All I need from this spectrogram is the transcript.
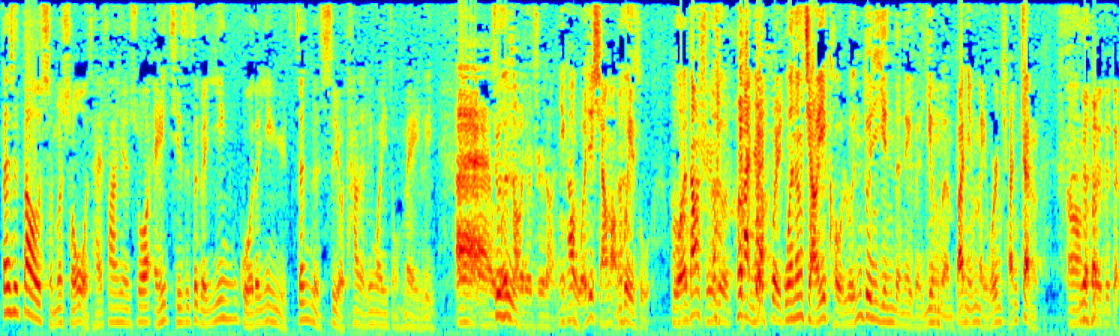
但是到什么时候我才发现说，哎，其实这个英国的英语真的是有它的另外一种魅力。哎，我早就知道。你看，我就向往贵族，我当时就看着 我能讲一口伦敦音的那个英文，把你们美国人全震了。啊，对对对，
